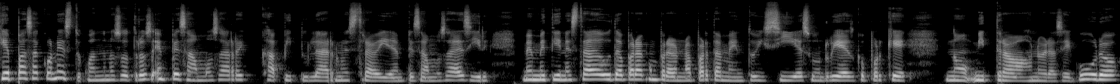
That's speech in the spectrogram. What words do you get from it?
¿Qué pasa con esto? Cuando nosotros empezamos a recapitular nuestra vida, empezamos a decir, me metí en esta deuda para comprar un apartamento y sí es un riesgo porque no, mi trabajo no era seguro,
